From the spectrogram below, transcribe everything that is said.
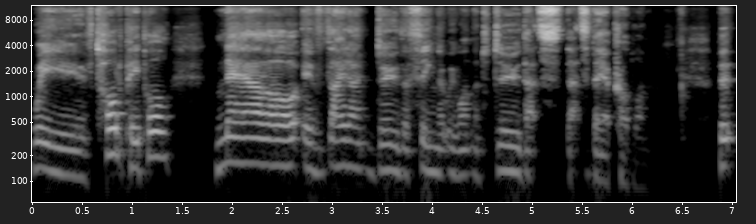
we've told people now if they don't do the thing that we want them to do, that's that's their problem. But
